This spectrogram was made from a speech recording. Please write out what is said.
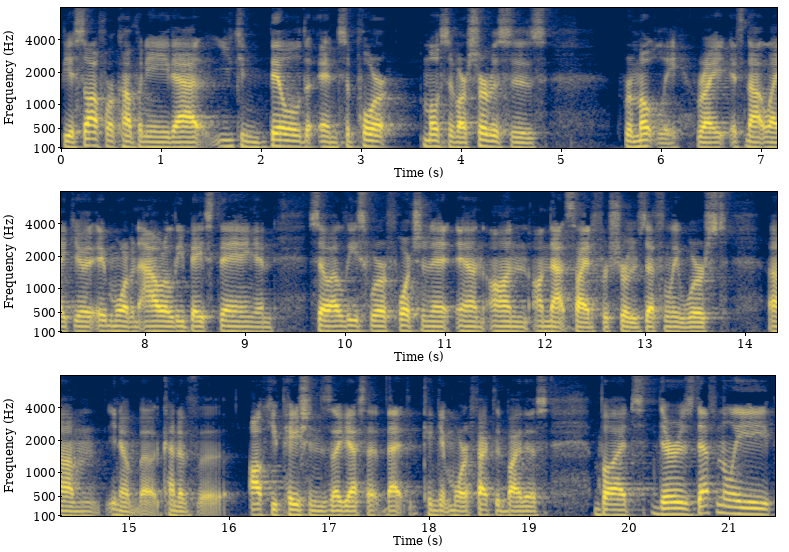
be a software company that you can build and support most of our services remotely, right? It's not like a, more of an hourly based thing, and so at least we're fortunate and on on that side for sure. There's definitely worst, um, you know, uh, kind of uh, occupations, I guess that that can get more affected by this, but there is definitely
